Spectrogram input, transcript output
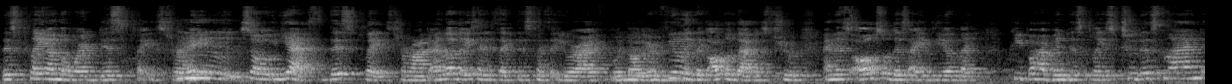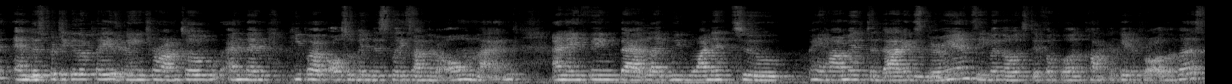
this play on the word displaced, right? Mm. So yes, this place, Toronto. I love that you said it's like this place that you arrive with all your feelings. Like all of that is true, and it's also this idea of like people have been displaced to this land and this particular place Yeah. being Toronto, and then people have also been displaced on their own land. And I think that like we wanted to pay homage to that experience, even though it's difficult and complicated for all of us.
